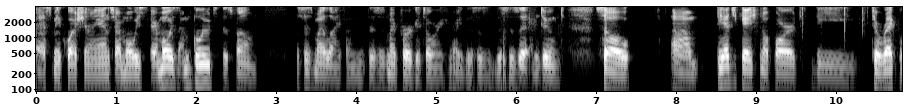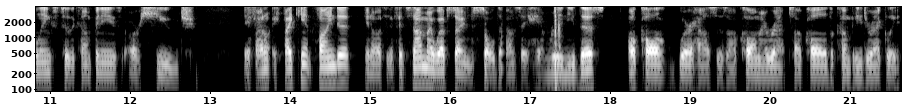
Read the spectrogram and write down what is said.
ask me a question, I answer. I'm always there. I'm always I'm glued to this phone. This is my life. I'm this is my purgatory. Right. This is this is it. I'm doomed. So um, the educational part, the direct links to the companies are huge. If I don't, if I can't find it, you know, if, if it's not on my website and it's sold out, and say, hey, I really need this, I'll call warehouses, I'll call my reps, I'll call the company directly.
